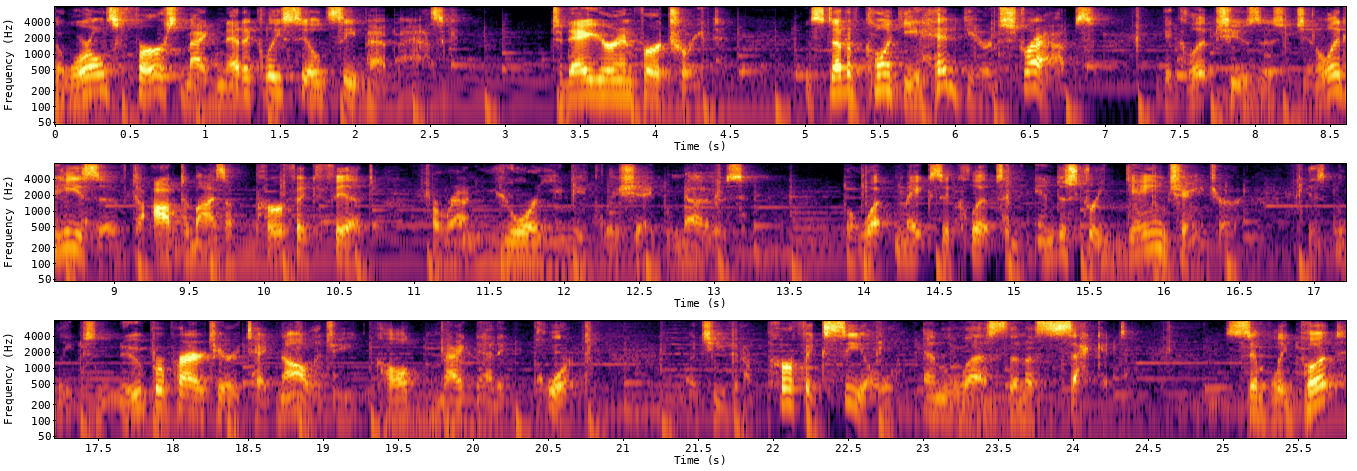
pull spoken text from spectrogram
the world's first magnetically sealed CPAP mask. Today you're in for a treat. Instead of clunky headgear and straps, Eclipse uses gentle adhesive to optimize a perfect fit around your uniquely shaped nose. But what makes Eclipse an industry game changer is Bleep's new proprietary technology called magnetic port, achieving a perfect seal in less than a second. Simply put,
